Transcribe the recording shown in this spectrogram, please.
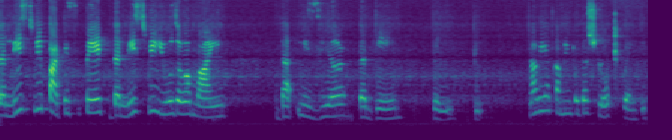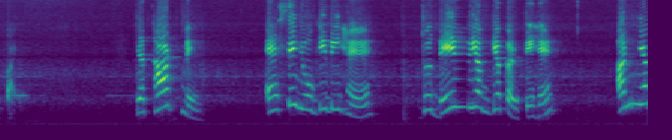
the least we participate the least we use our mind the easier the game will be now we are coming to the श्लोक 25 यथार्थ में ऐसे योगी भी हैं जो देव यज्ञ करते हैं अन्य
